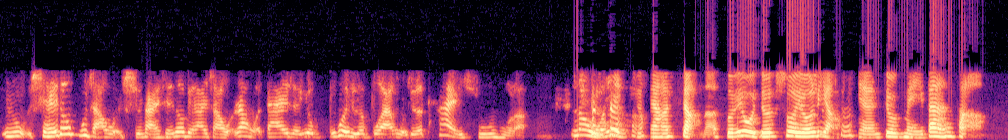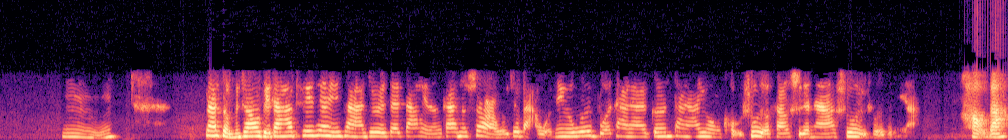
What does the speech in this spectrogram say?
如谁都不找我吃饭，谁都别来找我，让我待着又不会觉得不安，我觉得太舒服了。那我也是这样想的，所以我就说有两 面，就没办法。嗯，那怎么着？我给大家推荐一下，就是在家里能干的事儿，我就把我那个微博大概跟大家用口述的方式跟大家说一说，怎么样？好的。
